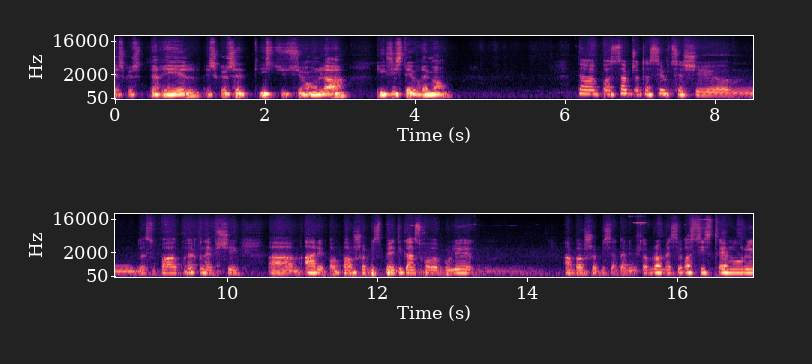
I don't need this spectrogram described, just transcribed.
Est-ce que c'était réel Est-ce que cette institution-là existait vraiment? და პოსტსაბჭოთა სივრცეში სხვა ქვეყნებში არ იყო ბავშვების ბედი განსხვავებული ამ ბავშვებისაგან, იმიტომ რომ ეს იყო სისტემური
